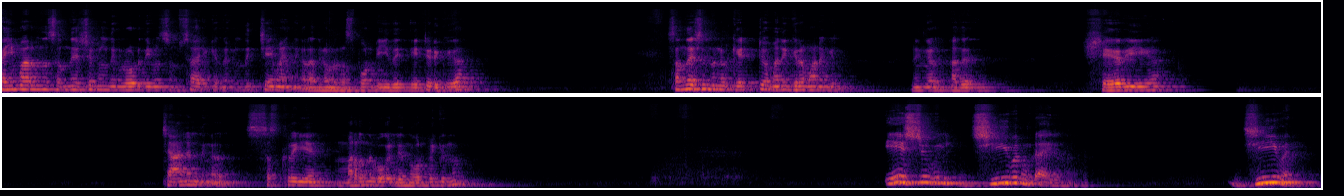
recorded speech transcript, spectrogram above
കൈമാറുന്ന സന്ദേശങ്ങൾ നിങ്ങളോട് ദൈവം സംസാരിക്കുന്നെങ്കിൽ നിശ്ചയമായി നിങ്ങൾ അതിനോട് റെസ്പോണ്ട് ചെയ്ത് ഏറ്റെടുക്കുക. സന്ദേശം നിങ്ങൾക്ക് ഏറ്റവും അനുഗ്രഹമാണെങ്കിൽ നിങ്ങൾ അത് ഷെയർ ചെയ്യുക. ചാനൽ നിങ്ങൾ സബ്സ്ക്രൈബ് ചെയ്യാൻ മറന്നു പോകല്ലെന്ന് ഓർപ്പിക്കുന്നു. യേശുവിൽ ജീവൻ ഉണ്ടായിരുന്നു. ജീവൻ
